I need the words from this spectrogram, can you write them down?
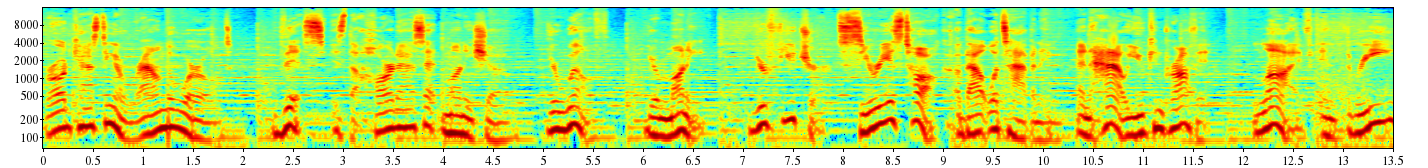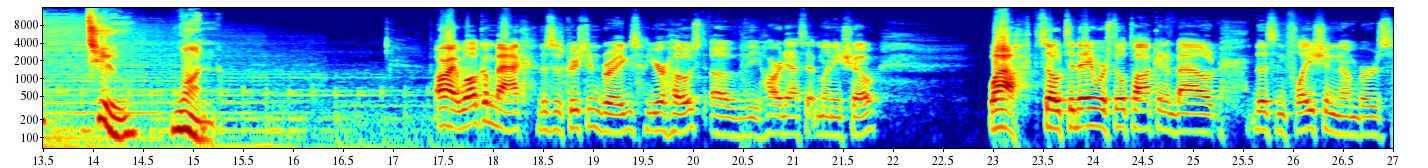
broadcasting around the world. This is the Hard Asset Money Show. Your wealth, your money, your future. Serious talk about what's happening and how you can profit. Live in three, two, one. All right, welcome back. This is Christian Briggs, your host of the Hard Asset Money Show. Wow, so today we're still talking about this inflation numbers,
